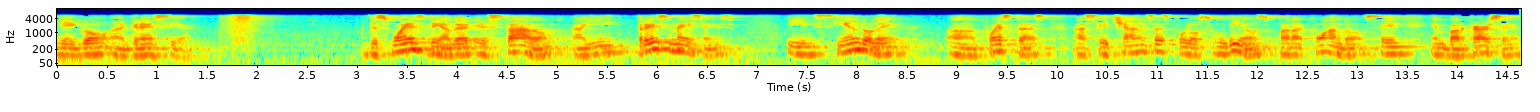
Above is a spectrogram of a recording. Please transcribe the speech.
llegó a Grecia. Después de haber estado allí tres meses y siéndole uh, puestas acechanzas por los judíos para cuando se embarcarse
